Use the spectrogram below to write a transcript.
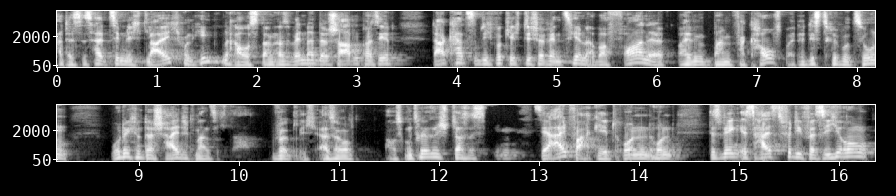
ja, das ist halt ziemlich gleich und hinten raus dann, also wenn dann der Schaden passiert, da kannst du dich wirklich differenzieren. Aber vorne beim, beim Verkauf, bei der Distribution, wodurch unterscheidet man sich da wirklich? Also aus unserer Sicht, dass es eben sehr einfach geht. Und, und deswegen, es heißt für die Versicherung,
